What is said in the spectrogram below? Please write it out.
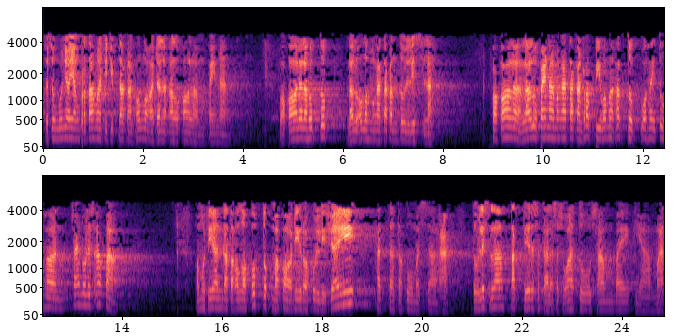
Sesungguhnya yang pertama diciptakan Allah adalah al-qalam, pena. Faqala lahu lalu Allah mengatakan tulislah. Faqala lalu pena mengatakan, "Rabbi wa ma aktub?" Wahai Tuhan, saya nulis apa? Kemudian kata Allah, "Uktub maqadira kulli syai' hatta taqumas sa'ah." Tulislah takdir segala sesuatu sampai kiamat.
